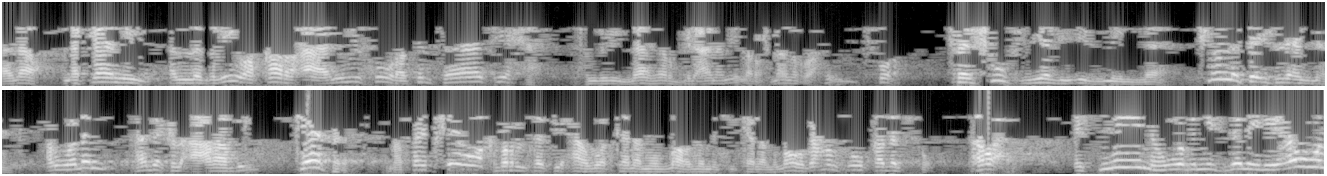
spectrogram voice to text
على مكان اللدغي وقرأ عليه سورة الفاتحة. الحمد لله رب العالمين الرحمن الرحيم سورة. فشوف لي باذن الله. شنو النتائج اللي عندنا اولا هذاك الأعرابي كافر. ما طيب شيء واخبر الفاتحة هو كلام الله ولا ماشي كلام الله وكاع من فوق هذا واحد اثنين هو بالنسبة لي لأول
